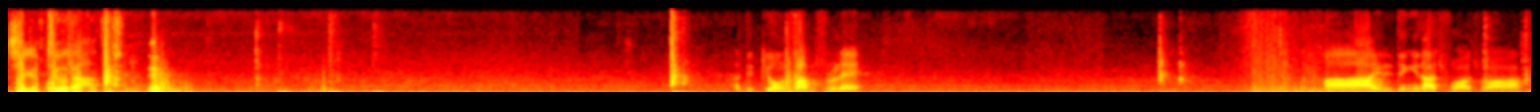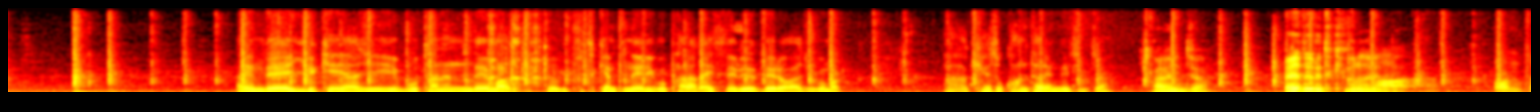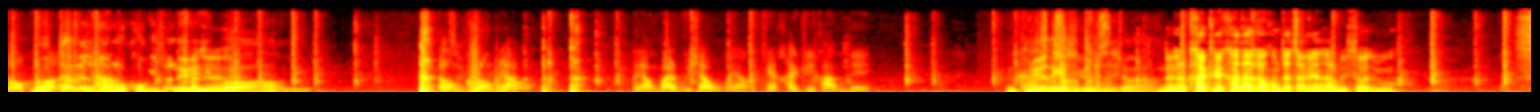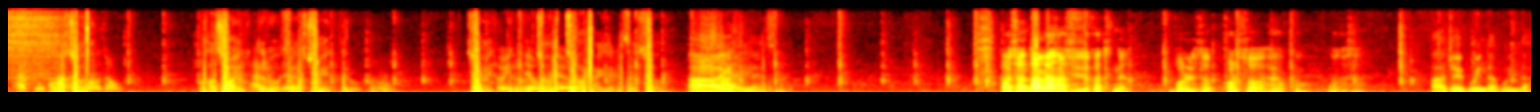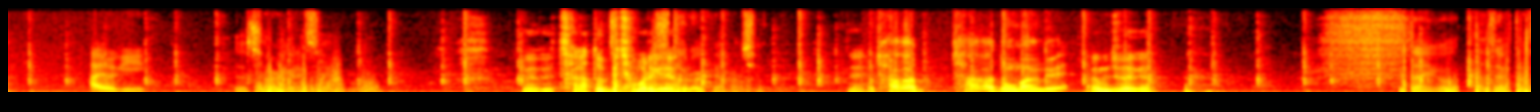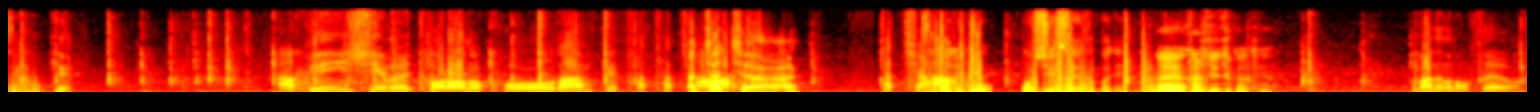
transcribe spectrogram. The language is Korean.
지금 뛰어야 될 것 같아 지금 네. 아, 늦게 온 사람 술래. 아 1등이다 좋아 좋아. 아 근데 이렇게 해야지 못하는데 막 저기 부트캠프 내리고 파라다이스 내, 내려가지고 막 아 계속 광탈했네 진짜 아 인정. 애들이 특히 그러네. 애들이. 아전저 못하면서 뭐 거기서 내리니까 형 그럼 그냥 그냥 말 무시하고 그냥 제갈길 가는데 그래야 아, 되겠어요 뭐지? 진짜 근데 그 갈길 가다가 혼자 잘리는 사람도 있어가지고. 갈길 어, 가면서 저- 저 다 보트만 잘 저인대로 보래요. 오세요 저인대로 저인대 저인대로 저 오세요. 차 발견했어요 차 아 알겠습니다 아 전 날라갈 수 있을 것 같은데. 머리에서 벌써 해갖고 나가서. 아 저기 보인다 보인다 아 여기 네, 차 발견했어요 왜 그 차가 또 미쳐버리게 해요? 스토리 한 명씩 어, 차가 차가 너무 많은데 아, 음주에게. 일단 이거 타세요 타세요 아 근심을 털어놓고 다 함께 차차차 아차차 차차 3번님 뭐올 수 있어요 3번님? 네, 갈 수 있을 것 같아요. 불가능은 없어요.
